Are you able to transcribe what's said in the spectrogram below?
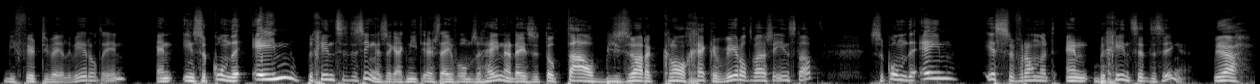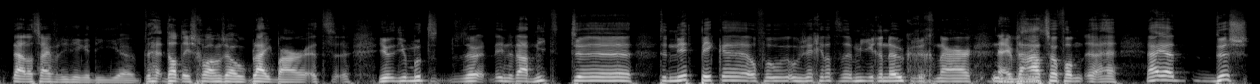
die virtuele wereld in. En in seconde één begint ze te zingen. Ze kijkt niet eerst even om zich heen naar deze totaal bizarre, knalgekke wereld waar ze instapt. Seconde één is ze veranderd en begint ze te zingen. Ja, nou, dat zijn van die dingen die. Uh, dat is gewoon zo, blijkbaar. Het, uh, je, je moet er inderdaad niet te, te nitpikken. Of hoe, hoe zeg je dat? Uh, mierenneukerig naar. Nee, inderdaad, zo van. nou ja, dus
